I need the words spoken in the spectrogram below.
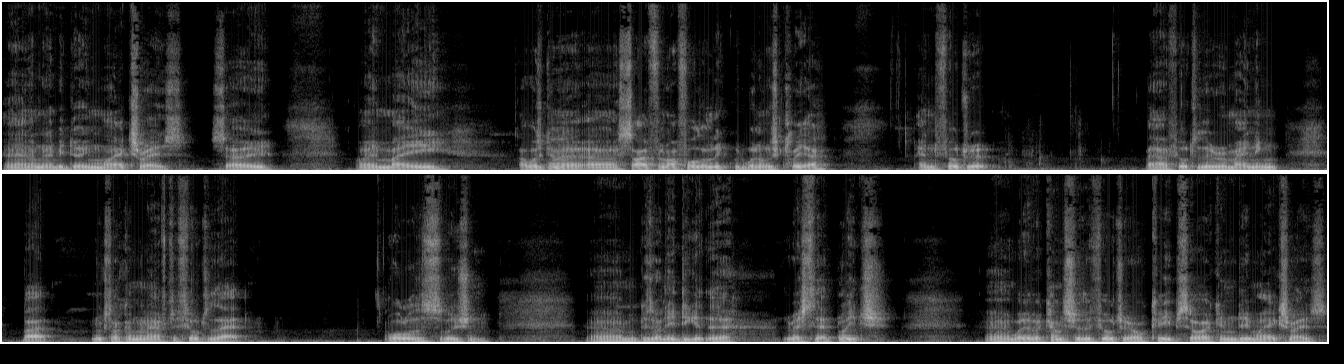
and I'm going to be doing my x-rays. So I may, I was going to uh, siphon off all the liquid when it was clear and filter it, uh, filter the remaining, but looks like I'm going to have to filter that, all of the solution, because um, I need to get the, the rest of that bleach. Uh, whatever comes through the filter, I'll keep so I can do my x-rays.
